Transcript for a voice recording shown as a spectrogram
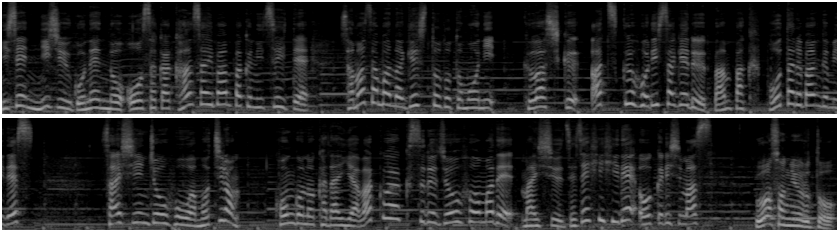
2025年の大阪・関西万博についてさまざまなゲストとともに詳しく熱く掘り下げる万博ポータル番組です。最新情報はもちろん今後の課題やワクワクする情報まで毎週ぜぜひひでお送りします。噂によると、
